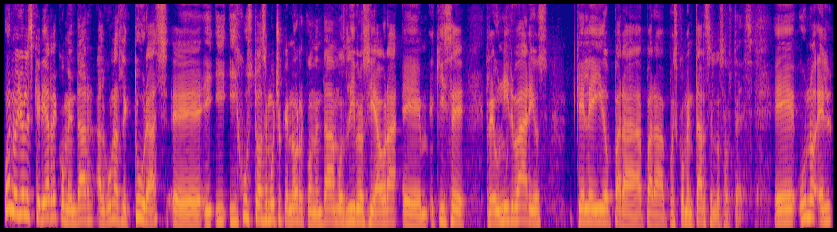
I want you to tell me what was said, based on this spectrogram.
Bueno, yo les quería recomendar algunas lecturas eh, y, justo hace mucho que no recomendábamos libros y ahora eh, quise reunir varios que he leído para, para pues comentárselos a ustedes. Eh, uno, el,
